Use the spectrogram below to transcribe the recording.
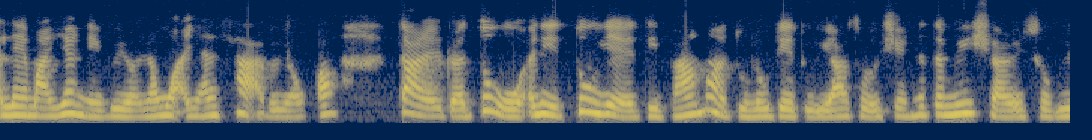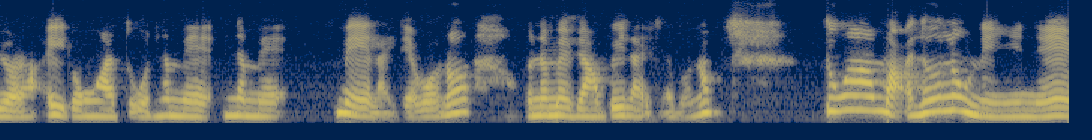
အလဲမှာရက်နေပြီးတော့လုံးဝအရန်လှပြီးတော့ကွာတတဲ့အတွက်သူ့ကိုအဲ့ဒီသူ့ရဲ့ဒီဘာမှသူလုပ်တဲ့သူတွေကဆိုလို့ရှိရင်နှစ်သမီး share ဆိုပြီးတော့အဲ့တုန်းကသူ့နာမည်နာမည်မှဲ့လိုက်တယ်ပေါ့နော်နာမည်ပြောင်းပေးလိုက်တယ်ပေါ့နော်သူကမှအလုံးလုံးနေရင်းနဲ့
